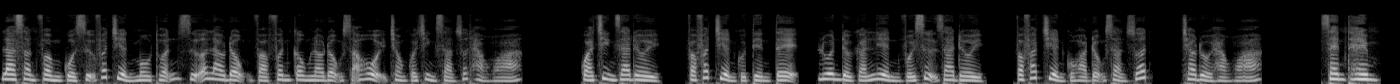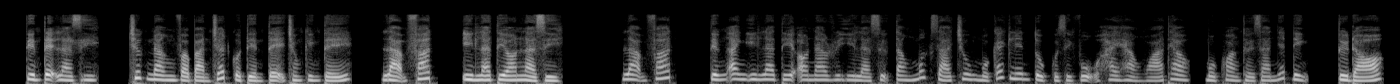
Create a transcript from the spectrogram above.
là sản phẩm của sự phát triển mâu thuẫn giữa lao động và phân công lao động xã hội trong quá trình sản xuất hàng hóa. Quá trình ra đời và phát triển của tiền tệ luôn được gắn liền với sự ra đời và phát triển của hoạt động sản xuất, trao đổi hàng hóa. Xem thêm, tiền tệ là gì? Chức năng và bản chất của tiền tệ trong kinh tế. Lạm phát inflation là gì? Lạm phát Tiếng Anh inflationary là sự tăng mức giá chung một cách liên tục của dịch vụ hay hàng hóa theo một khoảng thời gian nhất định, từ đó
